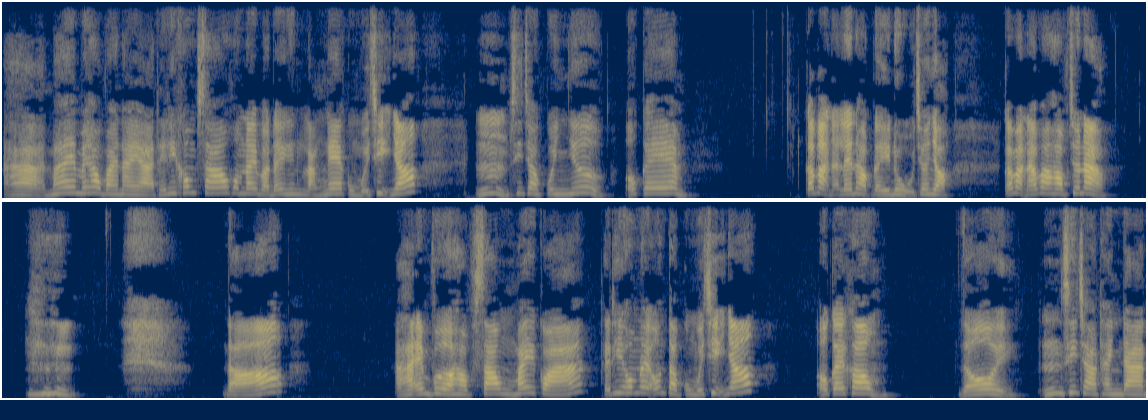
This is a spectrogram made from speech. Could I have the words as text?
À, mai em mới học bài này à? Thế thì không sao, hôm nay vào đây lắng nghe cùng với chị nhá Ừ, xin chào Quỳnh Như Ok em Các bạn đã lên học đầy đủ chưa nhở? Các bạn đã vào học chưa nào? Đó À em vừa học xong, may quá Thế thì hôm nay ôn tập cùng với chị nhá Ok không? Rồi, ừ, xin chào Thành Đạt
